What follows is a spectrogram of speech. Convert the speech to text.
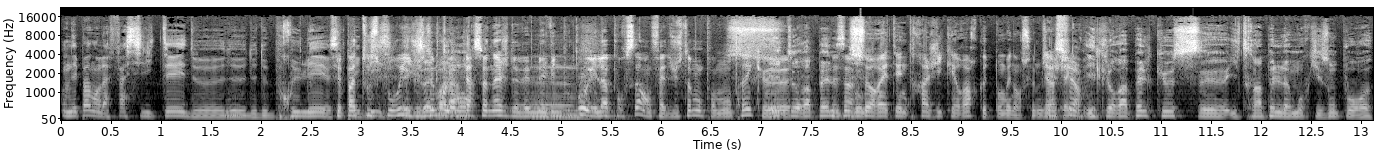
on n'est pas dans la facilité de, de, de, de brûler. C'est pas tous pourris. Justement, le personnage de Melvin Poupeau est là pour ça, en fait, justement pour montrer que. Il te rappelle. Ça. aurait été une tragique erreur que de tomber dans ce Bien sûr. Il te le rappelle que il te rappelle l'amour qu'ils ont pour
